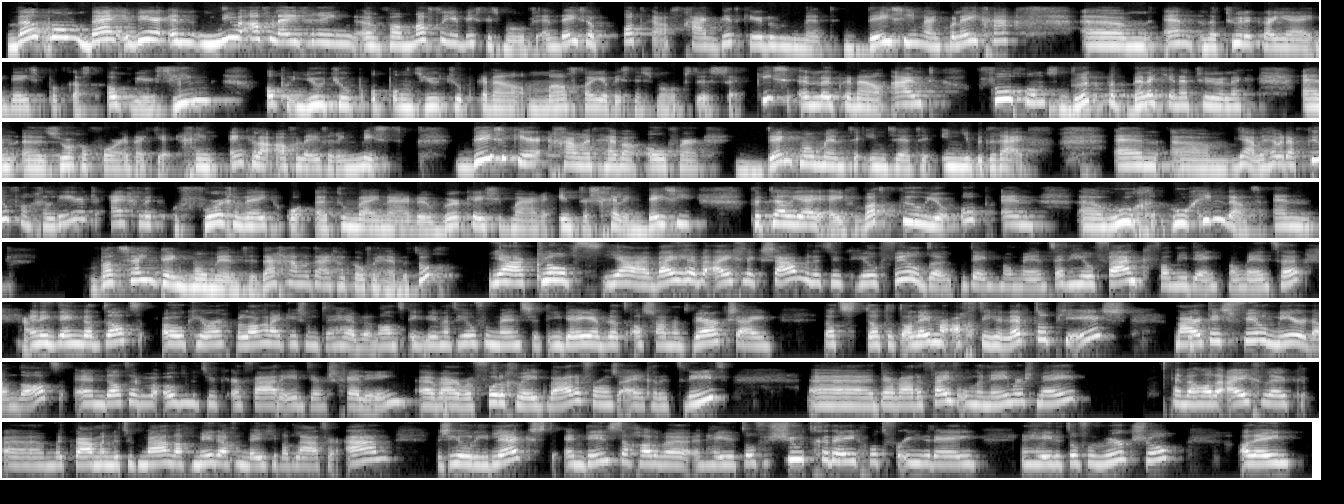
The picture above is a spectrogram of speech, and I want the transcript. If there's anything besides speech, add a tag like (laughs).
Welkom bij weer een nieuwe aflevering eh, van Master Your Business Moves. En deze podcast ga ik dit keer doen met Daisy, mijn collega. Um, en natuurlijk kan jij deze podcast ook weer zien op YouTube, op ons YouTube-kanaal Master Your Business Moves. Dus uh, kies een leuk kanaal uit, volg ons, druk op het belletje natuurlijk en uh, zorg ervoor dat je geen enkele aflevering mist. Deze keer gaan we het hebben over denkmomenten inzetten in je bedrijf. En um, ja, we hebben daar veel van geleerd eigenlijk vorige week uh, toen wij naar de workation waren in Terschelling. Daisy, vertel jij even, wat viel je op en hoe, hoe ging dat? En wat zijn denkmomenten? Daar gaan we het eigenlijk over hebben, toch? Ja, klopt. Ja, wij hebben eigenlijk samen natuurlijk heel veel denkmomenten en heel vaak van die denkmomenten. Ja. En ik denk dat dat ook heel erg belangrijk is om te hebben. Want ik denk dat heel veel mensen het idee hebben dat als ze aan het werk zijn, dat, dat het alleen maar achter je laptopje is. Maar ja. het is veel meer dan dat. En dat hebben we ook natuurlijk ervaren in Terschelling, uh, waar we vorige week waren voor ons eigen retreat. Uh, daar waren vijf ondernemers mee. En we hadden eigenlijk, uh, we kwamen natuurlijk maandagmiddag een beetje wat later aan. Dus heel relaxed. En dinsdag hadden we een hele toffe shoot geregeld voor iedereen. Een hele toffe workshop. Alleen,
